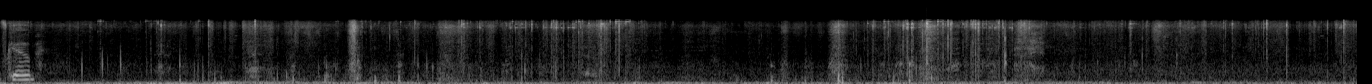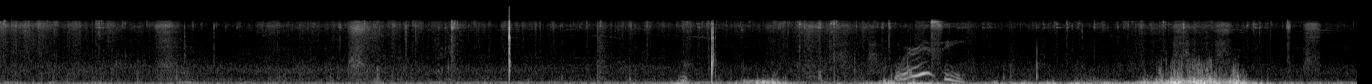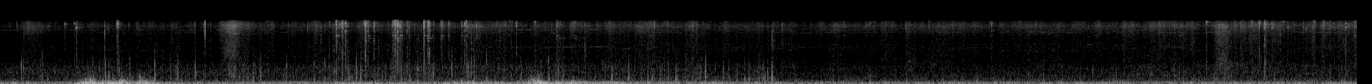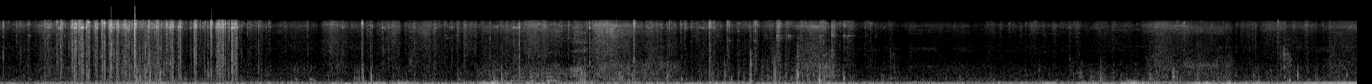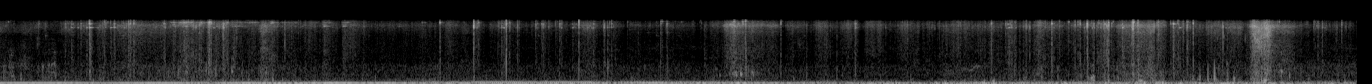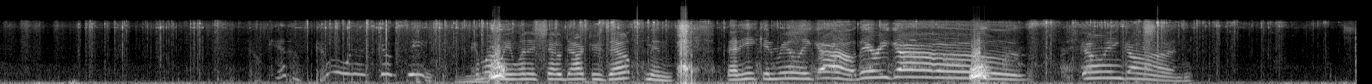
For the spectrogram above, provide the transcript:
Scoop. Where is he? Get him. Come on, let's go see. Come on, we want to show Dr. Zeltzman that he can really go. There he goes. Going gone.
